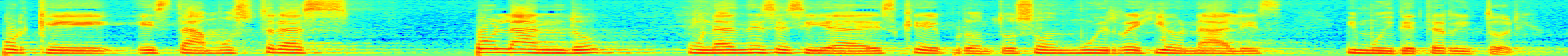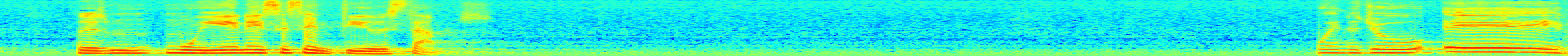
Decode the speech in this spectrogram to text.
porque estamos traspolando unas necesidades que de pronto son muy regionales y muy de territorio. Entonces, muy en ese sentido estamos. Bueno, yo eh,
